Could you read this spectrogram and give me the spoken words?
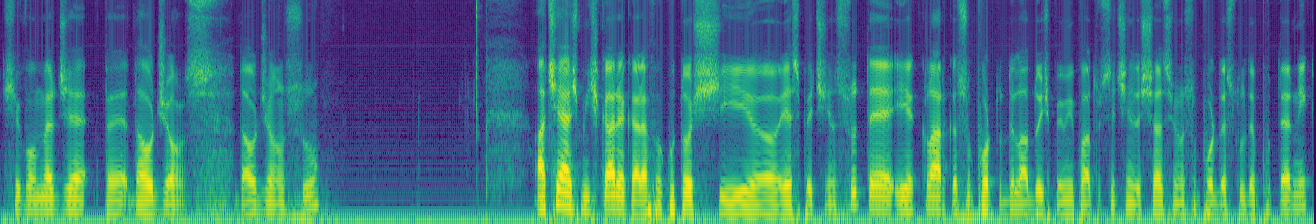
Și vom merge pe Dow Jones. Dow Jones-ul Aceeași mișcare care a făcut-o și uh, SP500, e clar că suportul de la 12.456 e un suport destul de puternic,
